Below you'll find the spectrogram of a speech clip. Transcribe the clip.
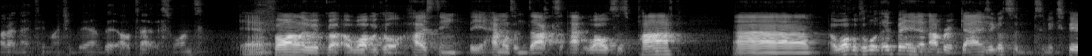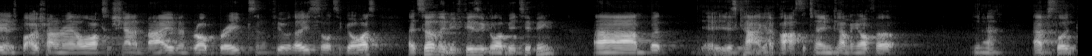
I don't know too much about them, but I'll take the Swans. Yeah, finally, we've got a Awabakal hosting the Hamilton Ducks at Walters Park. Um, Awabakal, look, they've been in a number of games. They've got some, some experienced blokes running around the likes of Shannon Mave and Rob Briggs and a few of these sorts of guys. They'd certainly be physical, I'd be tipping. Um, but yeah, you just can't go past the team coming off a, you know, absolute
